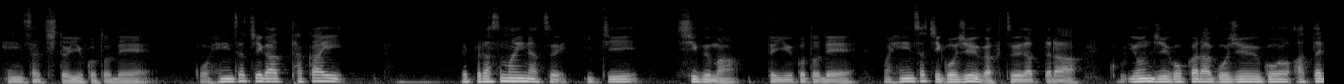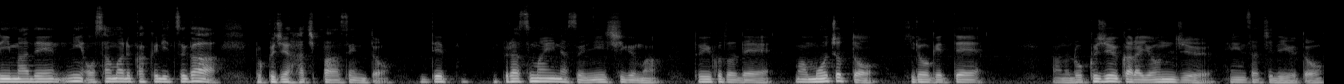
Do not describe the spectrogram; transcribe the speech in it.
偏差値ということでこう偏差値が高いプラスマイナス1シグマということで、まあ、偏差値50が普通だったら45から55あたりまでに収まる確率が68%でプラスマイナス2シグマということで、まあ、もうちょっと広げてあの60から40偏差値でいうと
